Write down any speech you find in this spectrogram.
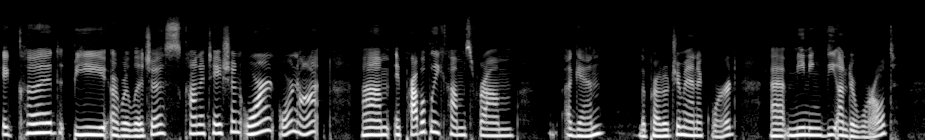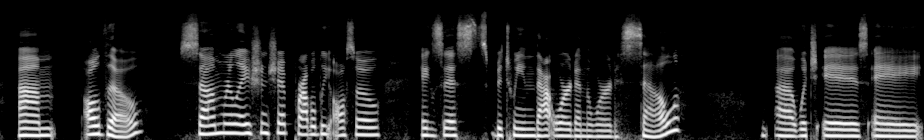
it could be a religious connotation or or not. Um, it probably comes from again the Proto-Germanic word uh, meaning the underworld. Um, although some relationship probably also exists between that word and the word cell, uh, which is a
